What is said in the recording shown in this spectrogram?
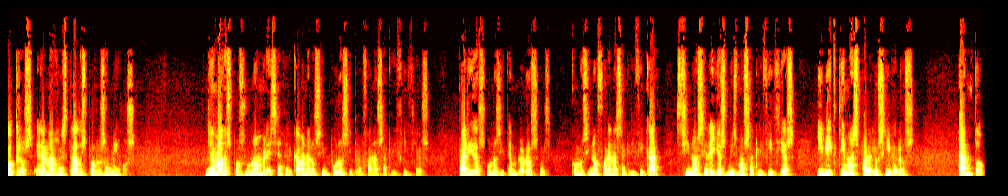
otros eran arrastrados por los amigos. Llamados por su nombre, se acercaban a los impuros y profanos sacrificios, pálidos unos y temblorosos, como si no fueran a sacrificar, sino a ser ellos mismos sacrificios y víctimas para los ídolos, tanto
